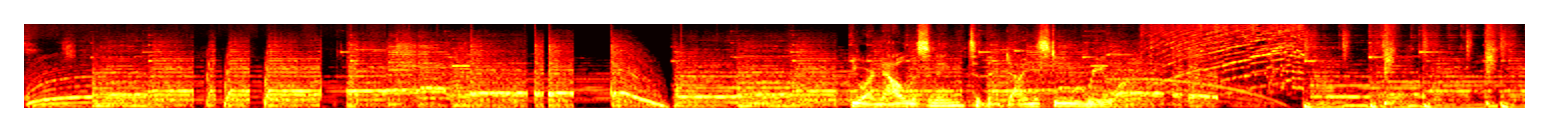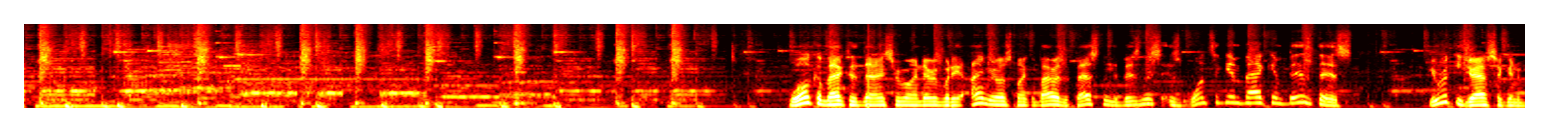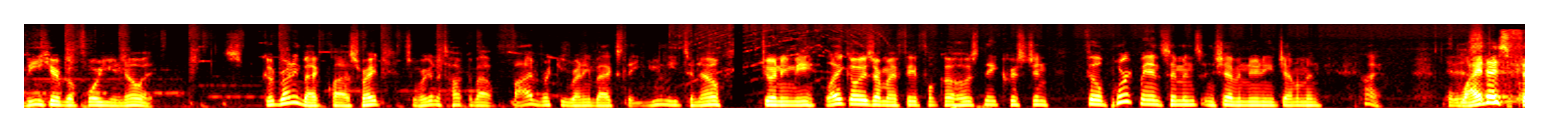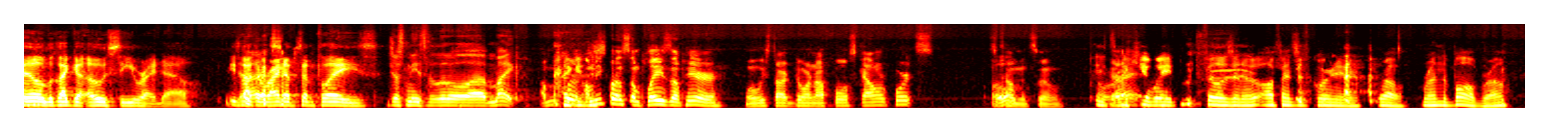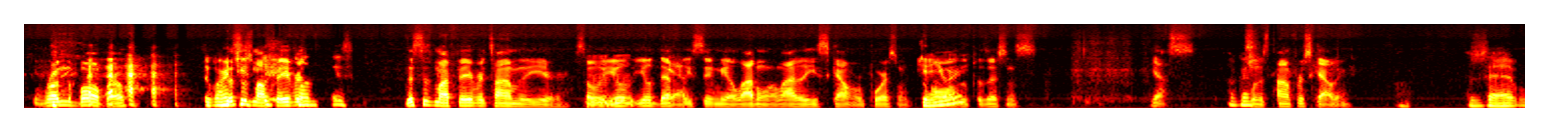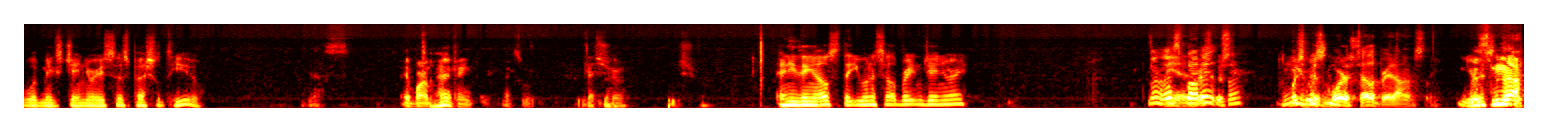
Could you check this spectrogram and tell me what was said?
You are now listening to the Dynasty Rewind. Welcome back to the Dynasty Rewind, everybody. I'm your host, Michael Bauer. The best in the business is once again back in business. Your rookie drafts are going to be here before you know it. It's good running back class, right? So we're going to talk about five rookie running backs that you need to know. Joining me, like always, are my faithful co-hosts Nate Christian, Phil Porkman Simmons, and Chevin Nooney. Gentlemen, hi. It Why is- does Phil look like an OC right now? He's about to write up some plays. just needs a little uh, mic? I'm gonna, could I'm just- putting some plays up here when we start doing our full scouting reports. It's Oh. coming soon. It's- All I can't wait. Phil is an offensive coordinator. Bro, run the ball, bro. Run the ball, bro. Aren't This you is my favorite- call him plays? this is my favorite time of the year, so Mhm. you'll you'll definitely see me a lot on a lot of these scouting reports on all January? the positions. Yes, Okay. when it's time for scouting. Is that what makes January so special to you? Yes, and Martin All right. Luther King next week. That's true. Anything else that you want to celebrate in January? No, that's Yeah, about it. was- sir. Wish there was more to celebrate, honestly. you're It's not.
